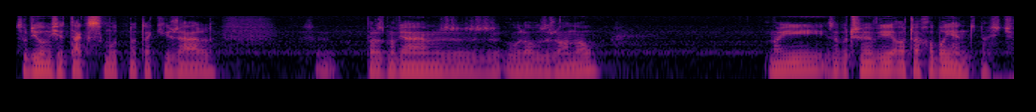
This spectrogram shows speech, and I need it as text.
Zrobiło mi się tak smutno, taki żal. Porozmawiałem z, z Ulą, z żoną. No i zobaczyłem w jej oczach obojętność.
